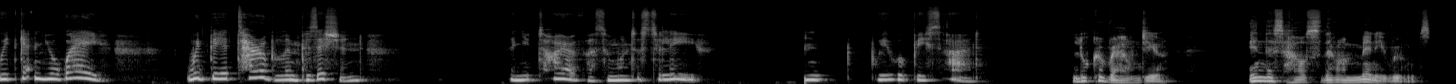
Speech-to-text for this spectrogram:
We'd get in your way. We'd be a terrible imposition. Then you'd tire of us and want us to leave. And we would be sad. Look around you. In this house, there are many rooms.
